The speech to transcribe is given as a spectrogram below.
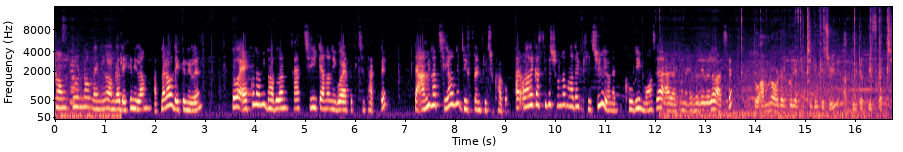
সম্পূর্ণ মেনু আমরা দেখে নিলাম, আপনারাও দেখে নিলেন। তো এখন আমি ভাবলাম কাচ্ছি কেন নিব এত কিছু থাকতে? তা আমি ভাবছিলাম, আমি ডিফারেন্ট কিছু খাব। আর ওনাদের কাছ থেকে শুনলাম, ওনাদের খিচুড়ি নাকি খুবই মজা, আর এখন অ্যাভেলেবেলও আছে। তো আমরা অর্ডার করি একটা চিকেন খিচুড়ি আর দুইটা বিফ কাচ্ছি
